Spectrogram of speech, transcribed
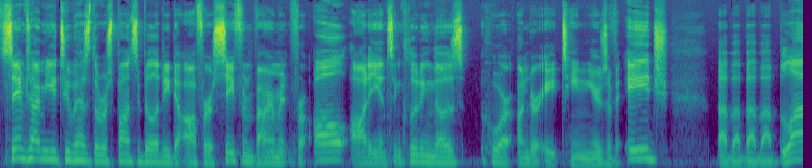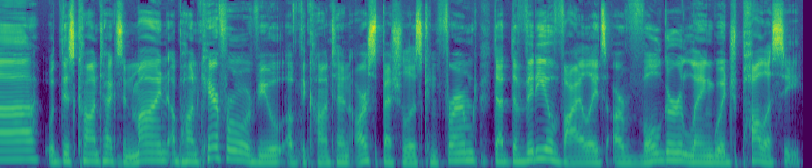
Same time, YouTube has the responsibility to offer a safe environment for all audience, including those who are under 18 years of age. Blah, blah, blah, blah, blah. With this context in mind, upon careful review of the content, our specialist confirmed that the video violates our vulgar language policy.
